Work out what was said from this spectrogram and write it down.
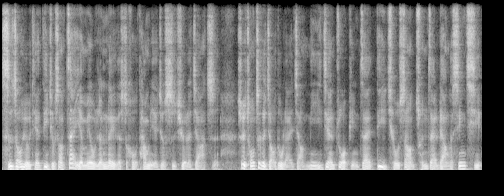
迟早有一天地球上再也没有人类的时候，他们也就失去了价值。所以从这个角度来讲，你一件作品在地球上存在两个星期，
